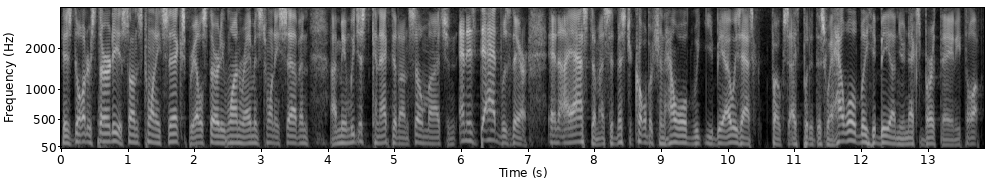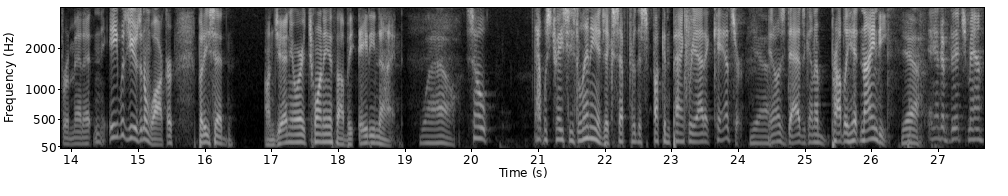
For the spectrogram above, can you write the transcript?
His daughter's thirty, his son's twenty six, Brielle's thirty one, Raymond's twenty seven. I mean, we just connected on so much, and, and his dad was there. And I asked him, I said, Mr. Culbertson, how old will you be? I always ask folks, I put it this way, how old will you be on your next birthday? And he thought for a minute, and he was using a walker, but he said, on January twentieth, I'll be eighty nine. Wow. So that was Tracy's lineage, except for this fucking pancreatic cancer. Yeah. You know, his dad's going to probably hit 90. Yeah. And a bitch, man.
